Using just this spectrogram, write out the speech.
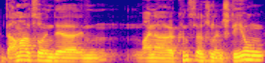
damals so in der, in meiner künstlerischen Entstehung,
